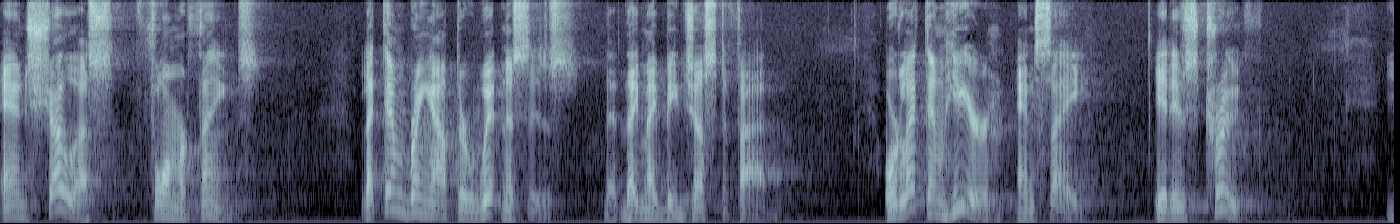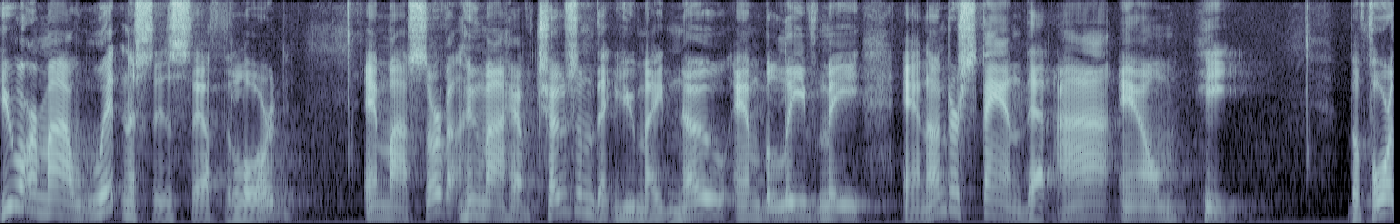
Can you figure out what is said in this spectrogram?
and show us former things? Let them bring out their witnesses that they may be justified. Or let them hear and say, It is truth. You are my witnesses, saith the Lord and my servant whom I have chosen, that you may know and believe me and understand that I am He. Before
